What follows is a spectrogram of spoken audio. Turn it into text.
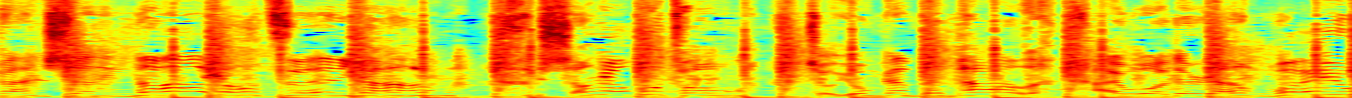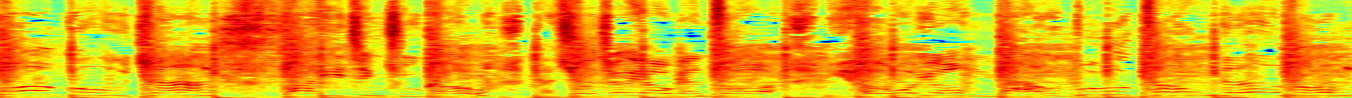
转身那又怎样？想要不同，就勇敢奔跑。爱我的人为我鼓掌。话已经出口，敢说就要敢做。你和我拥抱不同的梦，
